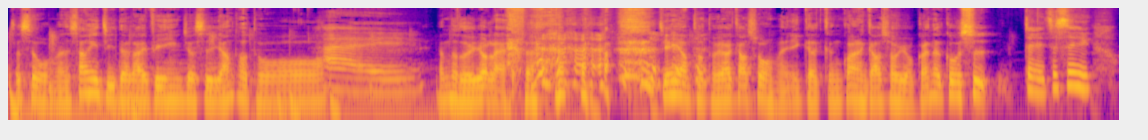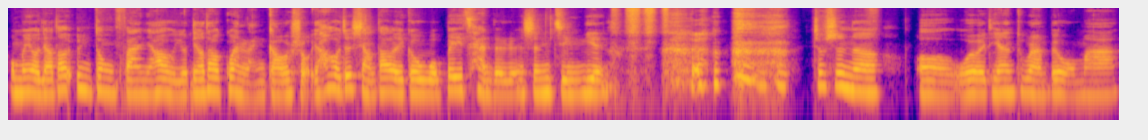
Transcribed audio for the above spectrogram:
这是我们上一集的来宾，就是羊驼驼。嗨，羊驼驼又来了。今天羊驼驼要告诉我们一个跟《灌篮高手》有关的故事。对，这是我们有聊到运动番，然后有聊到《灌篮高手》，然后我就想到了一个我悲惨的人生经验，就是呢。哦，我有一天突然被我妈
